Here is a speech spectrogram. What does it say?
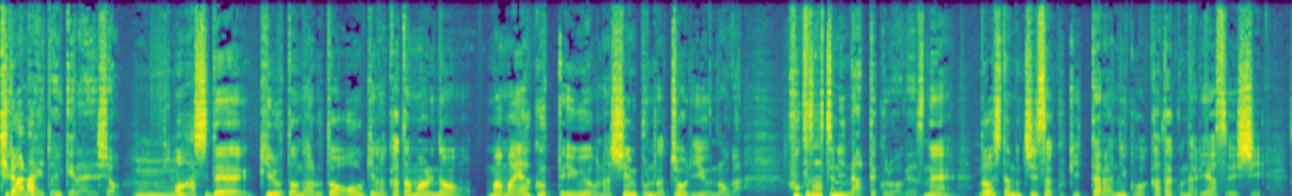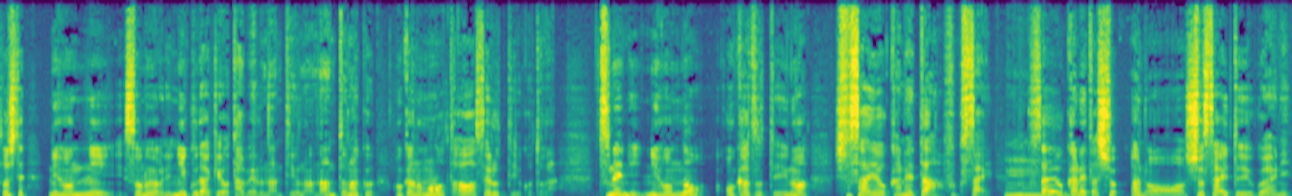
切らないといけないでしょ。うお箸で切るとなると大きな塊のまま焼くっていうようなシンプルな調理いうのが複雑になってくるわけですね。どうしても小さく切ったら肉は硬くなりやすいし、そして日本にそのように肉だけを食べるなんていうのはなんとなく他のものと合わせるっていうことが、常に日本のおかずっていうのは主菜を兼ねた副菜。副菜を兼ねた主あの主菜という具合に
